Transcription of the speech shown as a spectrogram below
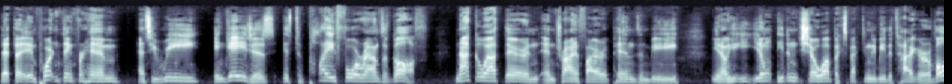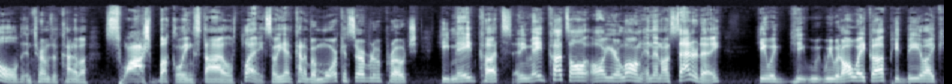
That the important thing for him as he re engages is to play four rounds of golf, not go out there and, and try and fire at pins and be, you know, he you don't he didn't show up expecting to be the Tiger of old in terms of kind of a swashbuckling style of play. So he had kind of a more conservative approach. He made cuts and he made cuts all, all year long. And then on Saturday, he would he we would all wake up. He'd be like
